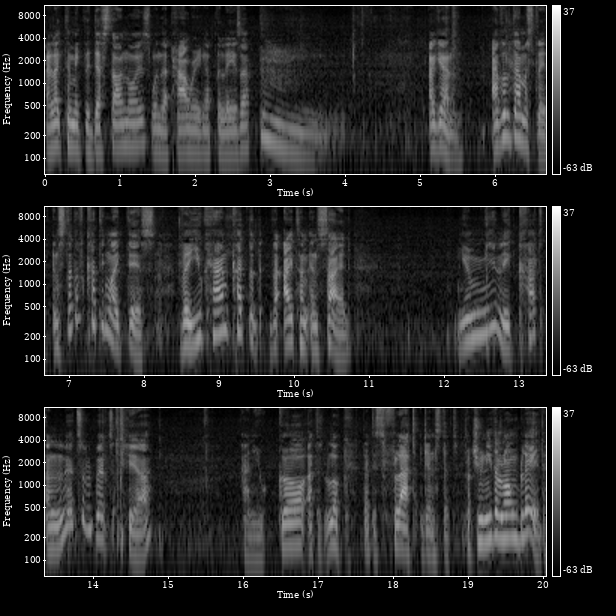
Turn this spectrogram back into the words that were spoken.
I like to make the Death Star noise when they're powering up the laser. Again, I will demonstrate. Instead of cutting like this, where you can cut the, the item inside, you merely cut a little bit here and you go at it. Look, that is flat against it. But you need a long blade.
